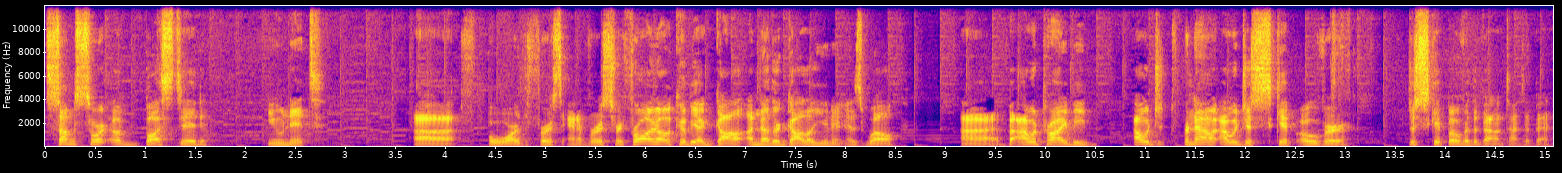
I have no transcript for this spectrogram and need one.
some sort of busted unit uh for the first anniversary. For all I know, it could be a Gal- another Gala unit as well. Uh, but I would probably be I would just, for now I would just skip over just skip over the Valentine's event.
